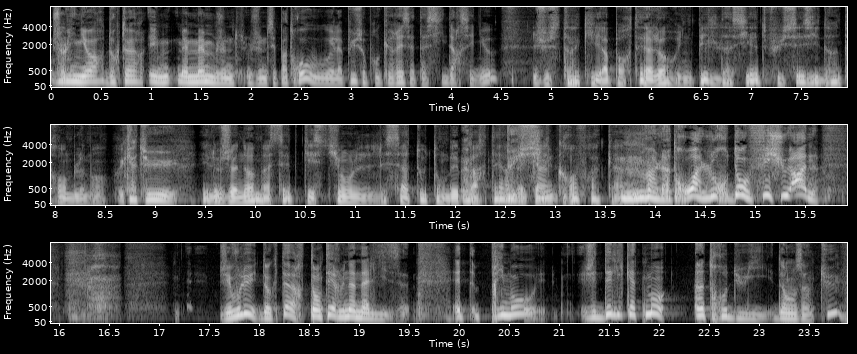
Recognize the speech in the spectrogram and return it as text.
Je l'ignore, docteur, et même, je, ne, je, ne, sais pas trop où elle a pu se procurer cet acide arsenieux. Justin, qui apportait alors une pile d'assiettes, fut saisi d'un tremblement. Qu'as-tu? Et le jeune homme, à cette question, laissa tout tomber par terre avec un grand fracas. Maladroit, lourdeau, fichu âne j'ai voulu, docteur, tenter une analyse. Et, primo, j'ai délicatement introduit dans un tube.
